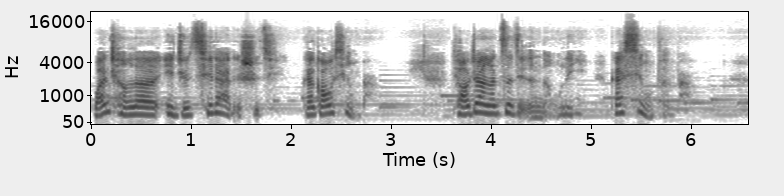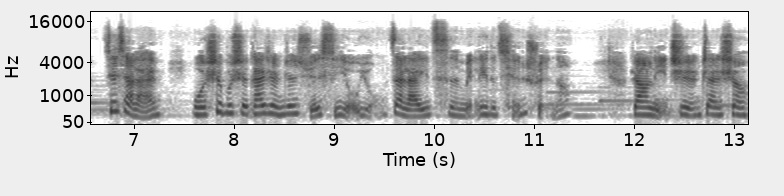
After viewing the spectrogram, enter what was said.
完成了一直期待的事情，该高兴吧？挑战了自己的能力，该兴奋吧？接下来，我是不是该认真学习游泳，再来一次美丽的潜水呢？让理智战胜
